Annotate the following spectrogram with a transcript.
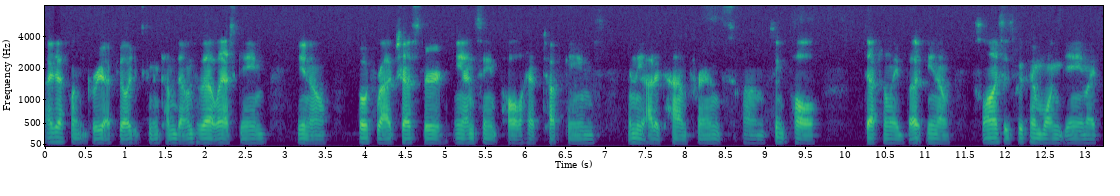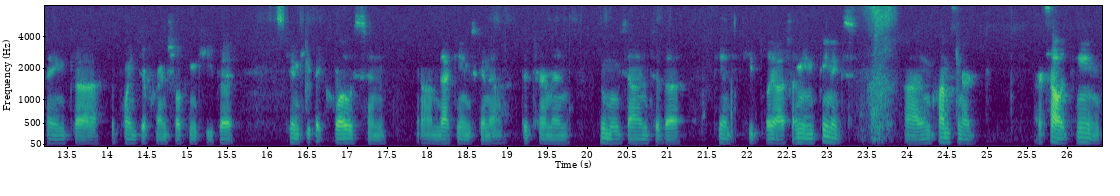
I definitely agree. I feel like it's going to come down to that last game. You know, both Rochester and St. Paul have tough games in the out of conference. Um, St. Paul definitely, but you know, as long as it's within one game, I think uh, the point differential can keep it can keep it close, and um, that game's going to determine who moves on to the PNTT playoffs. I mean, Phoenix uh, and Clemson are are solid teams,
